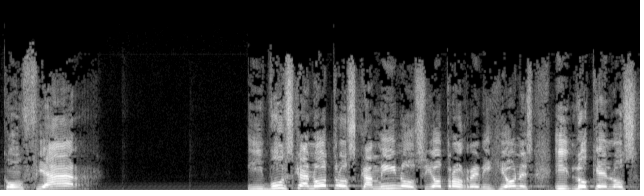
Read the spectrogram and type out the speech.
confiar y buscan otros caminos y otras religiones y lo que los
